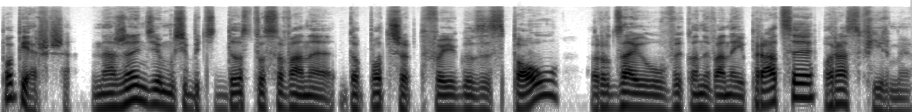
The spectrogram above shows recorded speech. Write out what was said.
Po pierwsze, narzędzie musi być dostosowane do potrzeb Twojego zespołu, rodzaju wykonywanej pracy oraz firmy.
